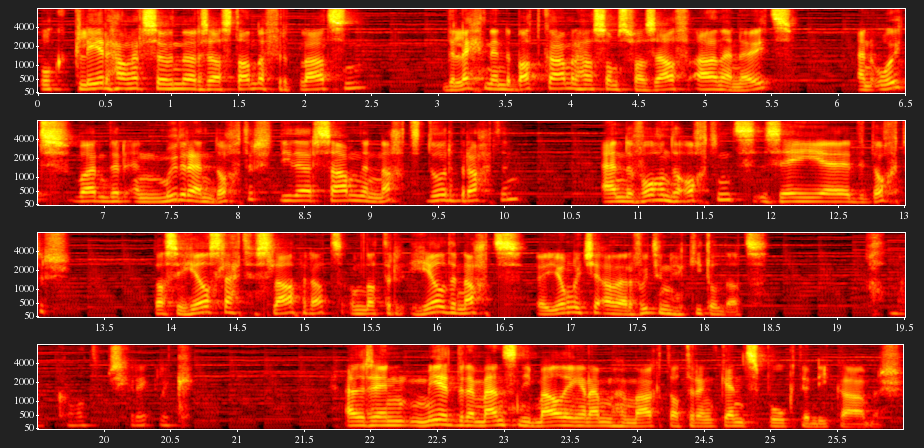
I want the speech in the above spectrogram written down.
Ook kleerhangers zouden daar zelfstandig verplaatsen. De lichten in de badkamer gaan soms vanzelf aan en uit. En ooit waren er een moeder en dochter die daar samen een nacht doorbrachten. En de volgende ochtend zei eh, de dochter dat ze heel slecht geslapen had, omdat er heel de nacht een jongetje aan haar voeten gekieteld had. Oh my god, verschrikkelijk. En er zijn meerdere mensen die meldingen hebben gemaakt dat er een kind spookt in die kamer.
